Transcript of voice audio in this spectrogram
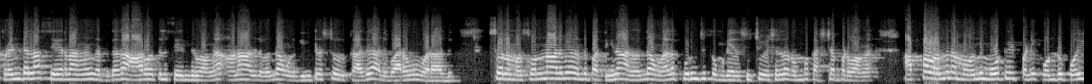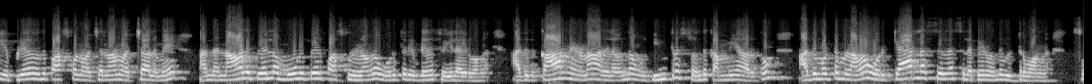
ஃப்ரெண்ட் எல்லாம் சேர்றாங்கிறதுக்காக ஆர்வத்துல சேர்ந்துருவாங்க. ஆனா அதுல வந்து அவங்களுக்கு இன்ட்ரெஸ்டும் இருக்காது. அது வரவும் வராது. ஸோ நம்ம சொன்னாலுமே வந்து பாத்தீங்கன்னா அது வந்து அவங்களால புரிஞ்சுக்க முடியாத சுச்சுவேஷன்ல ரொம்ப கஷ்டப்படுவாங்க. அப்ப வந்து நம்ம வந்து மோட்டிவேட் பண்ணி கொண்டு போய் எப்படியாவது வந்து பாஸ் பண்ண வச்சிடலாம்னு வச்சாலுமே அந்த நாலு பேர்ல மூணு பேர் பாஸ் பண்ணிடுவாங்க. ஒருத்தர் எப்படியாவது ஃபெயில் ஆயிடுவாங்க. அதுக்கு காரணம் என்னன்னா அதில் வந்து அவங்களுக்கு இன்ட்ரெஸ்ட் வந்து கம்மியாக இருக்கும். அது மட்டும் இல்லாமல் ஒரு கேர்லெஸ்ல சில பேர் வந்து விட்டுருவாங்க. ஸோ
